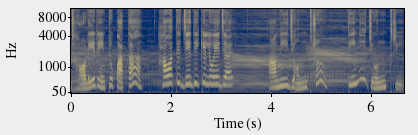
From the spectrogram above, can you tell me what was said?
ঝড়ের এঁটো পাতা হাওয়াতে যেদিকে লয়ে যায়। আমি যন্ত্র তিনি যন্ত্রী।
